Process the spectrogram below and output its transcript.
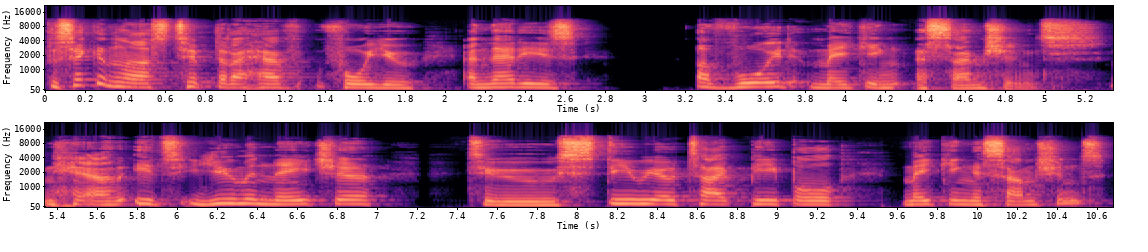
the second last tip that I have for you, and that is avoid making assumptions. Now, it's human nature to stereotype people making assumptions,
